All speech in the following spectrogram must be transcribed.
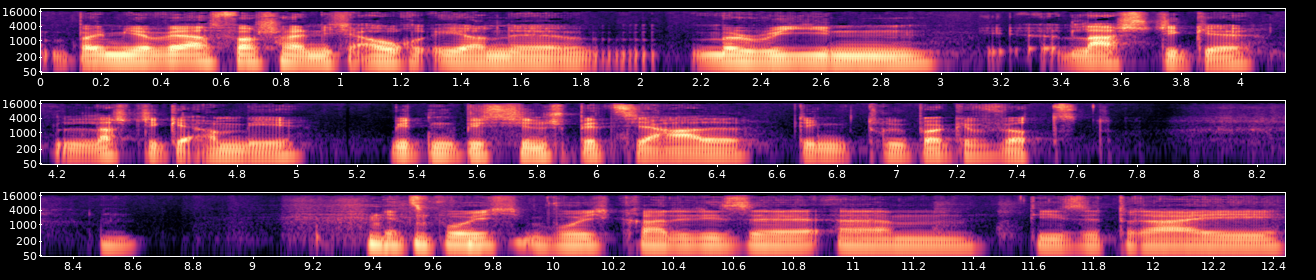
bei mir wäre es wahrscheinlich auch eher eine Marine-lastige lastige Armee mit ein bisschen Spezialding drüber gewürzt. Jetzt, wo ich, wo ich gerade diese, ähm, diese drei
